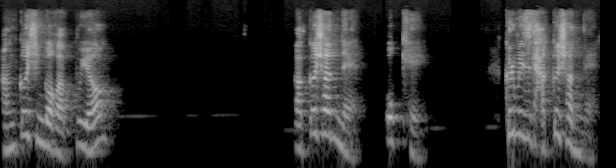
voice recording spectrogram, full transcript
안 끄신 것 같고요. 아 끄셨네. 오케이. 그럼 이제 다 끄셨네.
